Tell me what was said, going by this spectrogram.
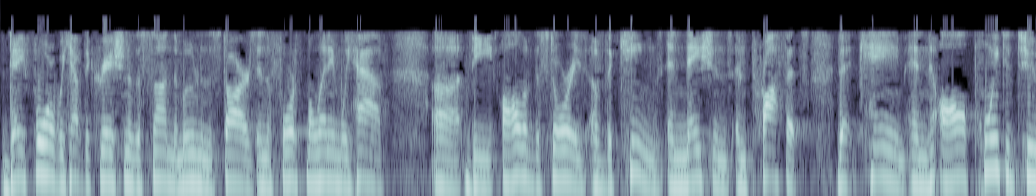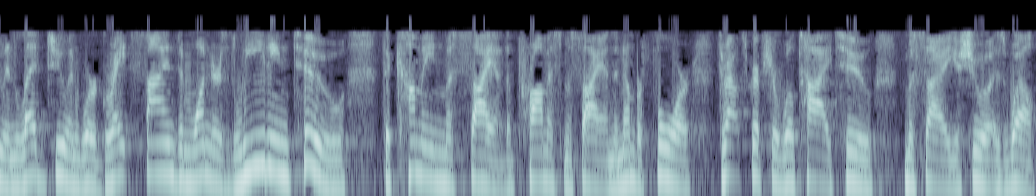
Day four, we have the creation of the sun, the moon, and the stars. In the fourth millennium, we have uh, the all of the stories of the kings and nations and prophets that came and all pointed to and led to and were great signs and wonders leading to the coming Messiah, the promised Messiah. And the number four throughout Scripture will tie to Messiah Yeshua as well.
